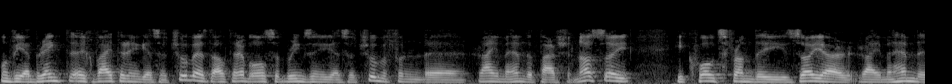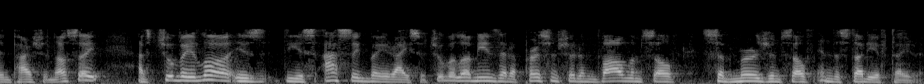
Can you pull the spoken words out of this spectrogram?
Und wie er bringt euch weiter in Gesa Tshuva, as the Alter Rebbe also brings in Gesa Tshuva from the Mehem, the Parsha Nosoi. He quotes from the Zoyar Rai Mehem in Parsha Nosoi. As Tshuva law is the Asik Beiraisa. Tshuva law means that a person should involve himself, submerge himself in the study of Torah.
